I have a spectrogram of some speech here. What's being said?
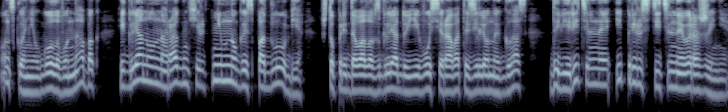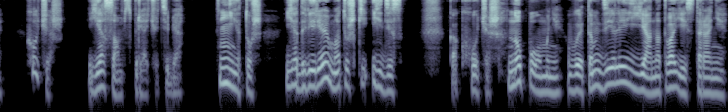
Он склонил голову на бок и глянул на Рагнхельд немного из-под лобья, что придавало взгляду его серовато-зеленых глаз доверительное и прельстительное выражение. «Хочешь?» Я сам спрячу тебя. Нет уж, я доверяю матушке Идис. Как хочешь, но помни, в этом деле я на твоей стороне.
